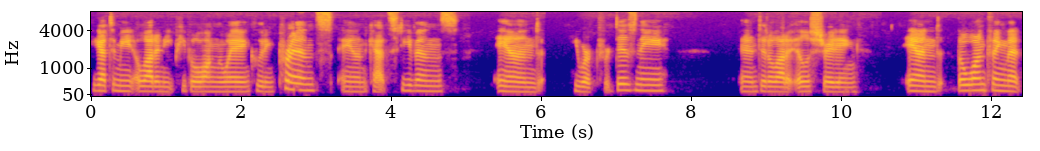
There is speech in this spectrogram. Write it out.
He got to meet a lot of neat people along the way, including Prince and Cat Stevens, and he worked for Disney and did a lot of illustrating. And the one thing that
